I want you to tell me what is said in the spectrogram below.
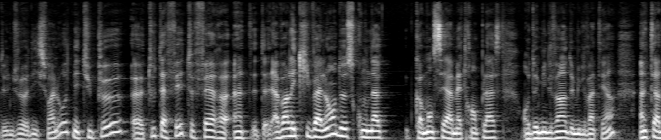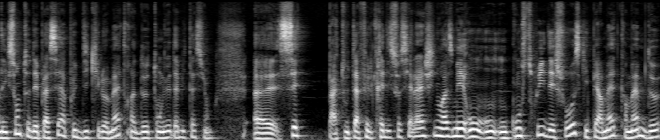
d'une juridiction à l'autre, mais tu peux euh, tout à fait te faire avoir l'équivalent de ce qu'on a commencé à mettre en place en 2020-2021, interdiction de te déplacer à plus de 10 km de ton lieu d'habitation. Pas tout à fait le crédit social à la chinoise, mais on, construit des choses qui permettent quand même de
